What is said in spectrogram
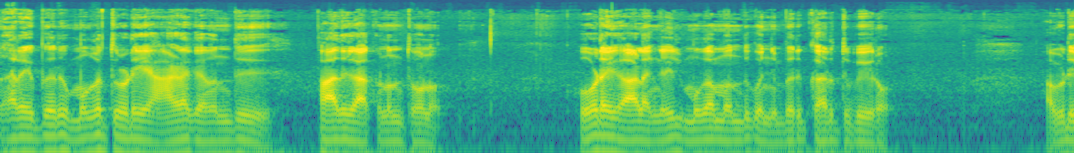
நிறைய பேர் முகத்துடைய அழகை வந்து பாதுகாக்கணும்னு தோணும். கோடை காலங்களில் முகம் வந்து கொஞ்சம் பேர் கருத்து போயிடும் அப்படி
